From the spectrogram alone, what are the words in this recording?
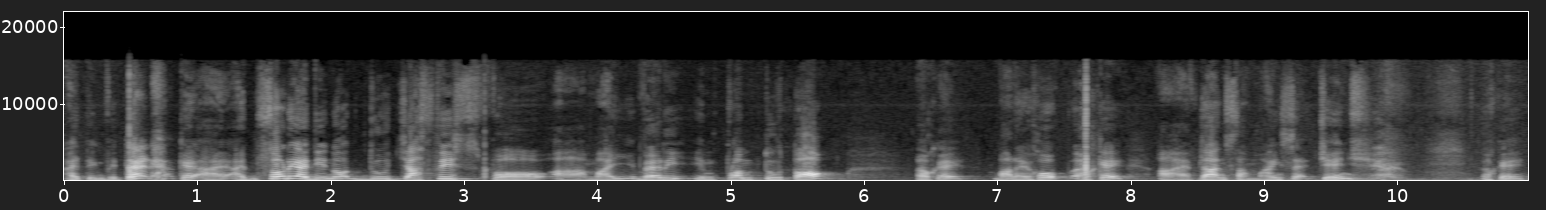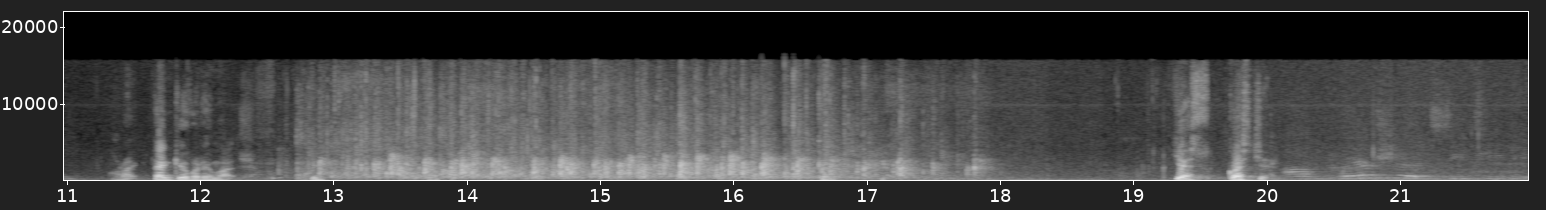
I think with that, okay, I, am sorry I did not do justice for uh, my very impromptu talk. Okay, but I hope okay I have done some mindset change. okay, all right. Thank you very much. Okay. Yes, question. Um, where should CT be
